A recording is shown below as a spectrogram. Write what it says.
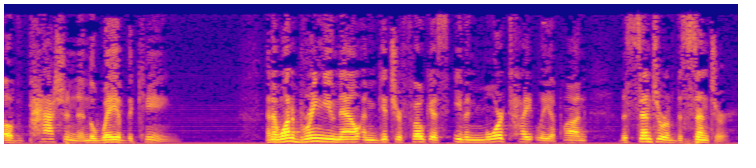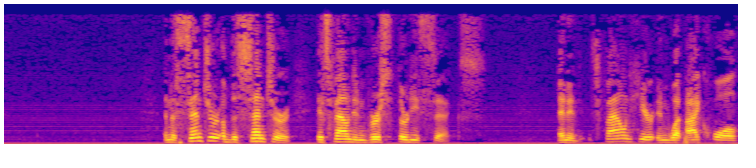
of passion and the way of the king. And I want to bring you now and get your focus even more tightly upon the center of the center. And the center of the center is found in verse 36. And it's found here in what I call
